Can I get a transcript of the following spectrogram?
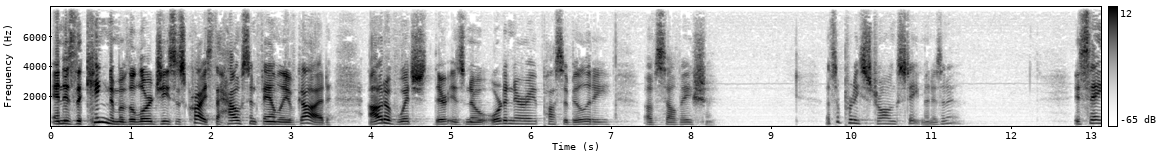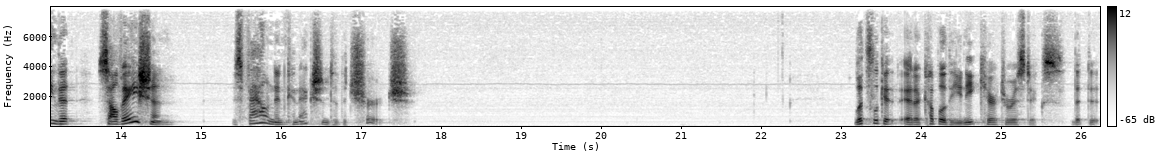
and is the kingdom of the Lord Jesus Christ, the house and family of God out of which there is no ordinary possibility of salvation. That's a pretty strong statement, isn't it? It's saying that salvation is found in connection to the church. Let's look at, at a couple of the unique characteristics that,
